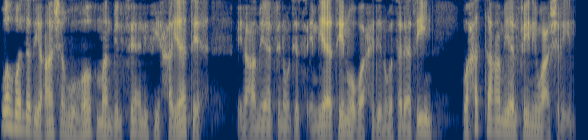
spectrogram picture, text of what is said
وهو الذي عاشه هوفمان بالفعل في حياته من عام 1931 وحتى عام 2020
